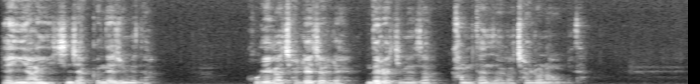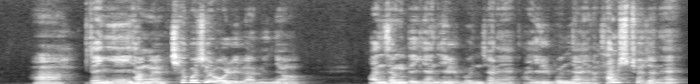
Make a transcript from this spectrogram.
냉이향이 진짜 끝내줍니다. 고개가 절레절레 흔들어지면서 감탄사가 절로 나옵니다. 아, 냉이향을 최고조로 올리려면요. 완성되기 한 1분 전에, 아, 1분이 아니라 30초 전에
